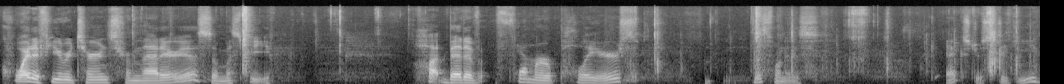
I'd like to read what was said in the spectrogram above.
quite a few returns from that area, so must be hotbed of former players. This one is extra sticky.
